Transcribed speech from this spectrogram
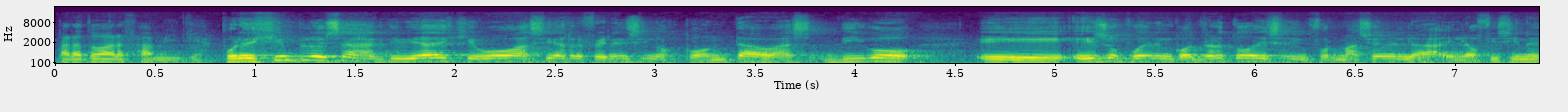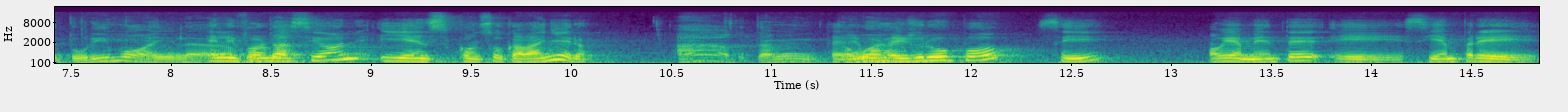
para toda la familia. Por ejemplo, esas actividades que vos hacías referencia y nos contabas, digo, eh, ellos pueden encontrar toda esa información en la, en la oficina de turismo, ahí en la... En la información y en con su cabañero. Ah, también. Tenemos bueno. el grupo, ¿sí? Obviamente eh, siempre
